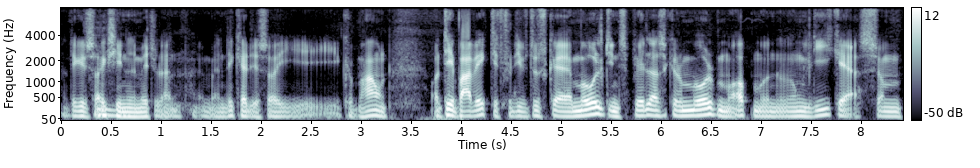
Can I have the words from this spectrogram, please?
Det kan de så ikke mm. sige nede i Midtjylland, men det kan de så i, i København. Og det er bare vigtigt, fordi hvis du skal måle dine spillere, så kan du måle dem op mod nogle ligaer, som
